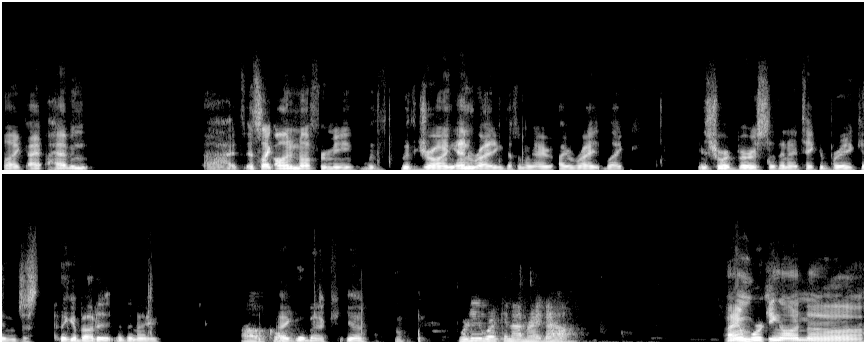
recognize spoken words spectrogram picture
like I, I haven't uh, it's, it's like on and off for me with with drawing and writing. Definitely, I, I write like in short bursts, so then I take a break and just think about it, and then I Oh, cool. I go back. Yeah, What are you working on right now? I am working on. uh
